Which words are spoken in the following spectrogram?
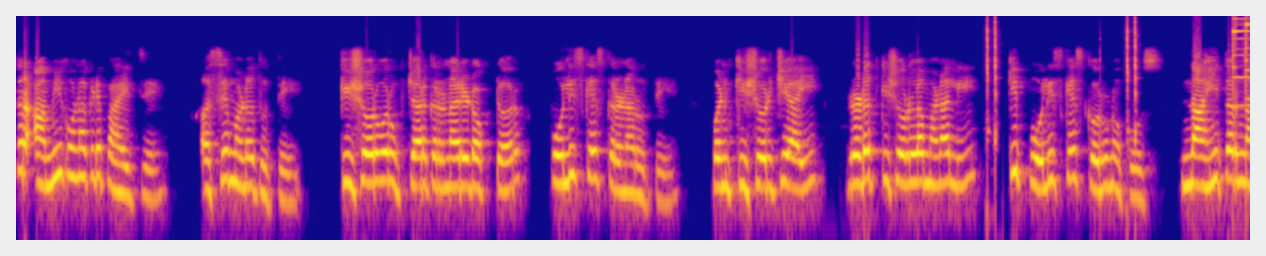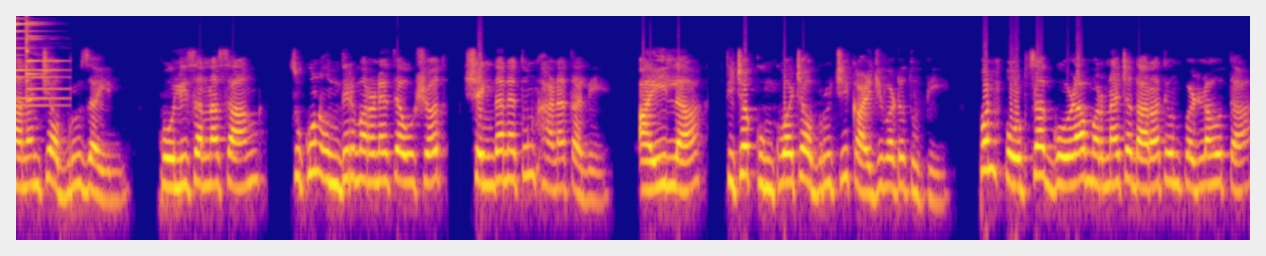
तर आम्ही कोणाकडे पाहायचे? असे म्हणत होते. किशोरवर उपचार करणारे डॉक्टर पोलीस केस करणार होते. पण किशोरची आई रडत किशोरला म्हणाली की पोलीस केस करू नकोस. नाही तर नानांची अब्रू जाईल. पोलिसांना सांग चुकून उंदीर मारण्याचे औषध शेंगदाण्यातून खाण्यात आले. आईला तिच्या कुंकवाच्या अब्रूची काळजी वाटत होती. पण पोटचा गोळा मरणाच्या दारात येऊन पडला होता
